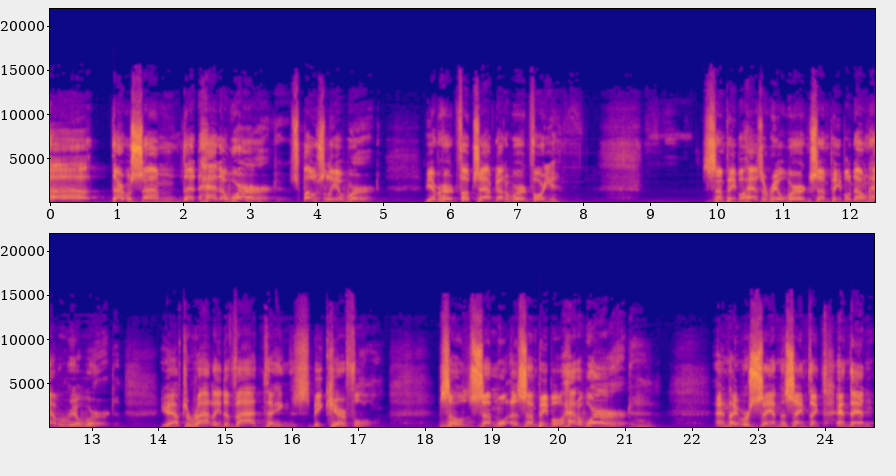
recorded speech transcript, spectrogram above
uh, there was some that had a word, supposedly a word. Have you ever heard folks say, I've got a word for you? Some people has a real word and some people don't have a real word. You have to rightly divide things. Be careful. So some some people had a word and they were saying the same thing. And then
